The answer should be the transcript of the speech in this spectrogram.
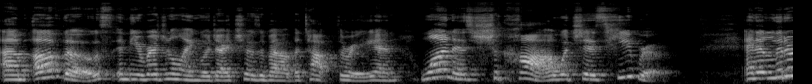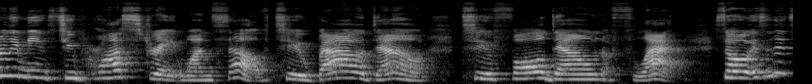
Um, of those, in the original language, I chose about the top three, and one is shakah, which is Hebrew. And it literally means to prostrate oneself, to bow down, to fall down flat. So, isn't it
